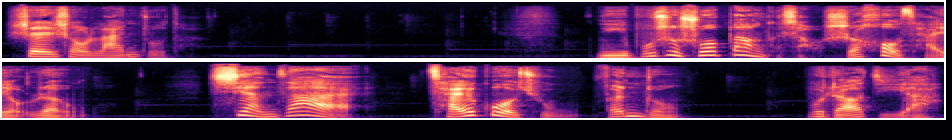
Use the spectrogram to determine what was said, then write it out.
伸手拦住他：“你不是说半个小时后才有任务？现在才过去五分钟。”不着急啊，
